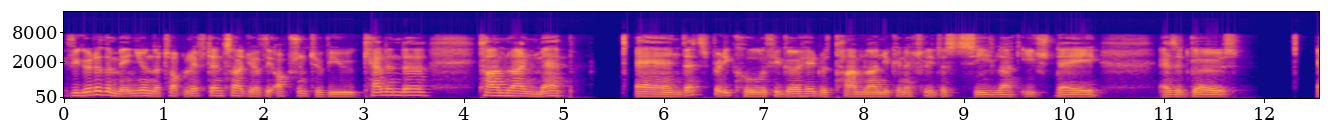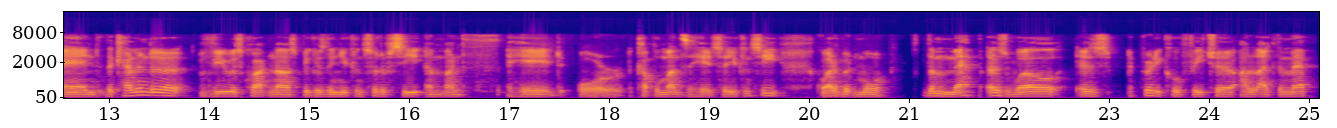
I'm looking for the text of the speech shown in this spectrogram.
If you go to the menu on the top left hand side, you have the option to view calendar, timeline map, and that's pretty cool. If you go ahead with timeline, you can actually just see like each day as it goes. And the calendar view is quite nice because then you can sort of see a month ahead or a couple months ahead. So you can see quite a bit more. The map as well is a pretty cool feature. I like the map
